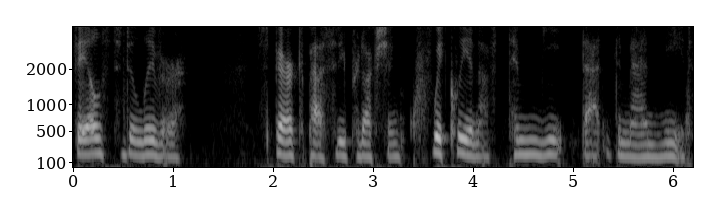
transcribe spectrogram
fails to deliver spare capacity production quickly enough to meet that demand need.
